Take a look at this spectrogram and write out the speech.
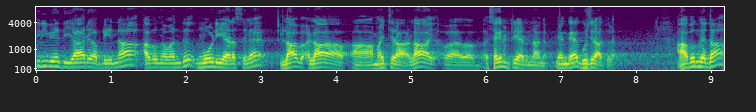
திரிவேதி யார் அப்படின்னா அவங்க வந்து மோடி அரசில் லா லா அமைச்சராக லா செக்ரட்டரியாக இருந்தாங்க எங்கள் குஜராத்தில் அவங்க தான்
